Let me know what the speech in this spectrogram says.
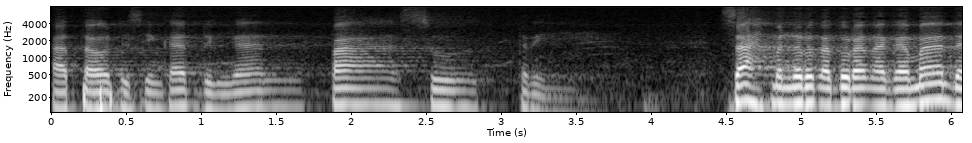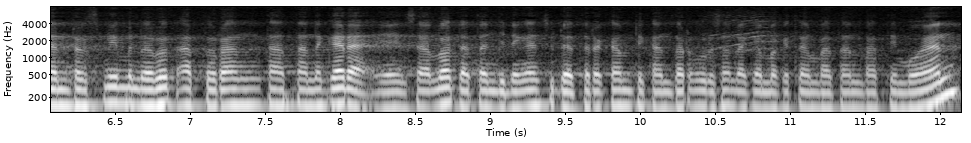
atau disingkat dengan pasutri. Sah menurut aturan agama dan resmi menurut aturan tata negara. Ya insya Allah data jenengan sudah terekam di kantor urusan agama kecamatan Patimuan.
